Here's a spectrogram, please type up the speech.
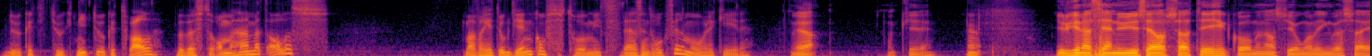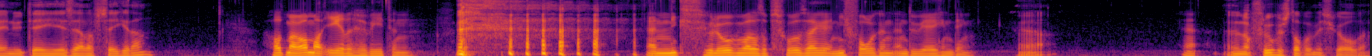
Doe ik het, doe ik het niet, doe ik het wel? Bewuster omgaan met alles. Maar vergeet ook die inkomstenstroom niet. Daar zijn er ook veel mogelijkheden. Ja, oké. Ja. Jurgen, als jij nu jezelf zou tegenkomen als jongeling, wat zou je nu tegen jezelf zeggen dan? Had maar allemaal eerder geweten. en niks geloven wat ze op school zeggen, niet volgen en doe je eigen ding. Ja. Ja. En nog vroeger stoppen met school dan?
